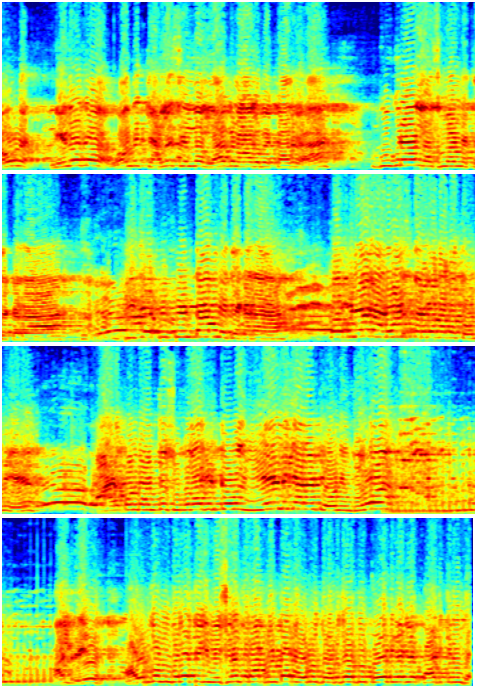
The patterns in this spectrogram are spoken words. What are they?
ಅವನ ನಿನಗ ಒಂದು ಕೆಲಸ ಇಲ್ಲ, ಲಗ್ನ ಆಗ್ಬೇಕಾದ್ರ ಗುಗ್ರ ಲಸ್ಮಣ್ಣ ತೆಕರ ಬಿಜೆಪಿ ಪಿಂಟಾಮ್ನ ತೆಕರ ಕಬ್ಬಿನಾಗ ಅಡ್ವಾನ್ಸ್ ಮಾಡ್ಕೊಂಡು ಅಂತ ಸುಖದಾಗಿರ್ತೀವ ಏನು ಗ್ಯಾರಂಟಿ ಅಲ್ರಿ ಅವ್ರದ್ದು ಮುಗಲತ್ತಿಗೆ ಮಿಷನ್ ತರಕ್ ಹೊಂಟಾರ, ಅವರು ದೊಡ್ಡ ದೊಡ್ಡ ಕೋಟಿ ಗಟ್ಟಲೆ ಕಾಟ್ಕಿರಿಂದ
